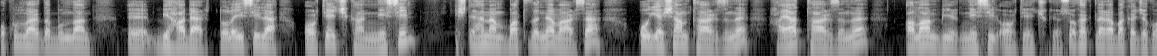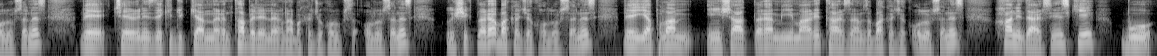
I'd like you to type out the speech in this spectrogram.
Okullar da bundan e, bir haber. Dolayısıyla ortaya çıkan nesil işte hemen batıda ne varsa o yaşam tarzını, hayat tarzını alan bir nesil ortaya çıkıyor. Sokaklara bakacak olursanız ve çevrenizdeki dükkanların tabelalarına bakacak olursanız, ışıklara bakacak olursanız ve yapılan inşaatlara, mimari tarzlarımıza bakacak olursanız hani dersiniz ki bu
